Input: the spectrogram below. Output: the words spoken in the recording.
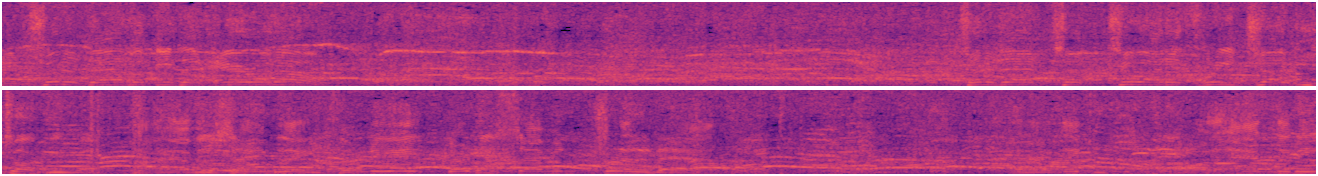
And Trinidad looking to air it out. Trinidad took two out of three judges. I'm talking about. I have the same thing. 38-37 Trinidad. And I think on Anthony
